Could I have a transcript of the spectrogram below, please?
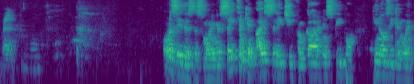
Amen. I want to say this this morning. If Satan can isolate you from God and his people, he knows he can win.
